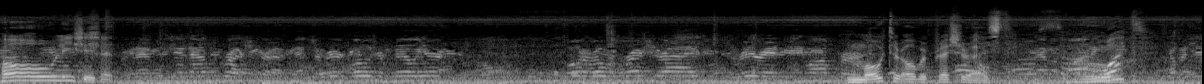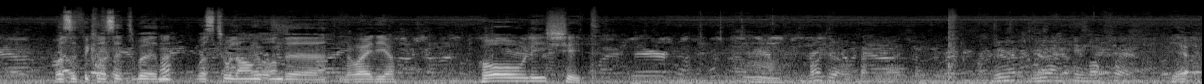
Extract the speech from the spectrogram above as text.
Holy shit. We're going to have to send out the brush truck. That's a rear closure failure. Motor overpressurized. What? Was it because it wa- was too long on the? No idea. Holy shit. Motor overpressurized. Rear, rear came off first. Yeah.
